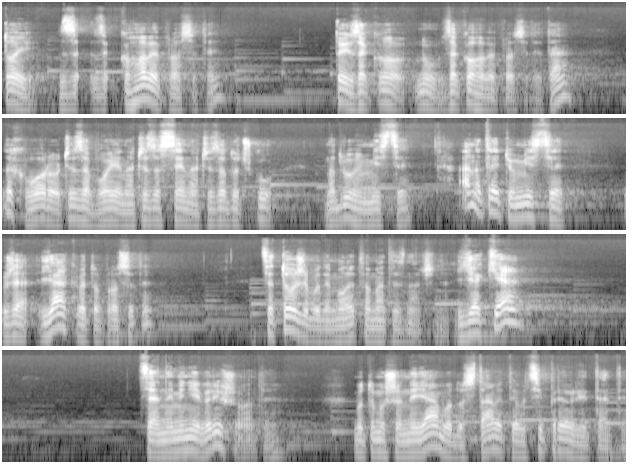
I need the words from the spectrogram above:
той, з, з кого ви просите, той, за кого, ну, за кого ви просите, так? за хворого, чи за воїна, чи за сина, чи за дочку на другому місці. А на третьому місці вже як ви то просите, це теж буде молитва мати значення. Яке? Це не мені вирішувати, бо тому що не я буду ставити оці пріоритети.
